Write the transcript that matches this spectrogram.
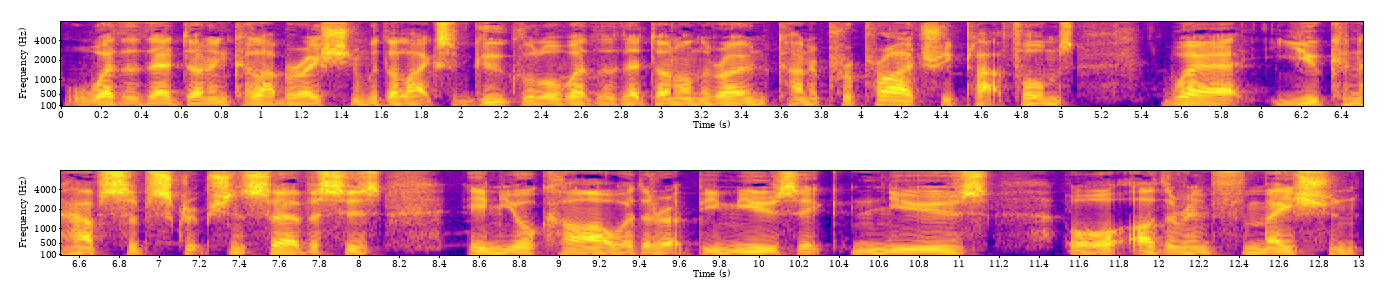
whether they're done in collaboration with the likes of Google or whether they're done on their own kind of proprietary platforms, where you can have subscription services in your car, whether it be music, news, or other information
